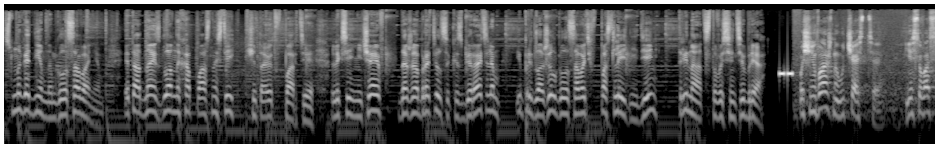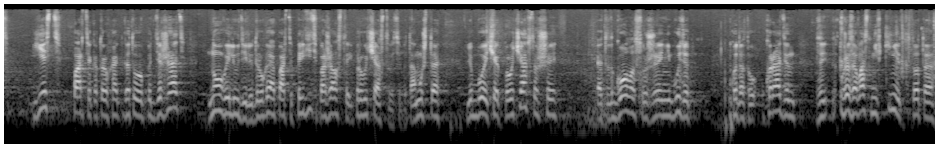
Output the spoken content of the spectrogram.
с многодневным голосованием. Это одна из главных опасностей, считают в партии. Алексей Нечаев даже обратился к избирателям и предложил голосовать в последний день, 13 сентября. Очень важно участие. Если у вас есть партия, которую готовы поддержать, новые люди или другая партия, придите, пожалуйста, и проучаствуйте, потому что любой человек, проучаствовавший, этот голос уже не будет куда-то украден, уже за вас не вкинет кто-то,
